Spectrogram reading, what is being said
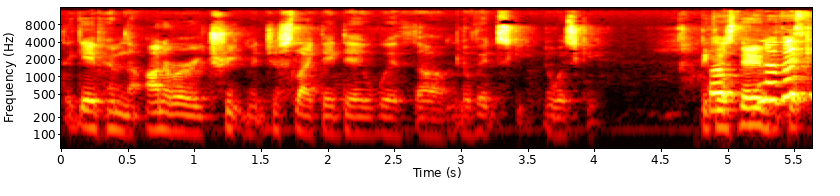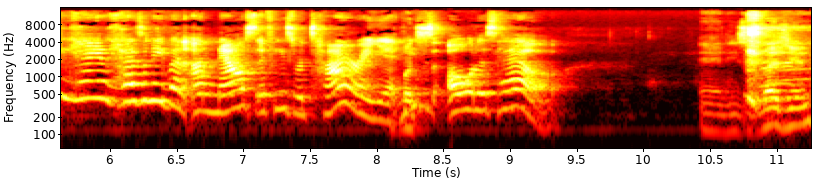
They gave him the honorary treatment, just like they did with um, Nowitzki. Nowitzki, because But they're Nowitzki hasn't even announced if he's retiring yet. But- he's just old as hell. and he's a legend,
